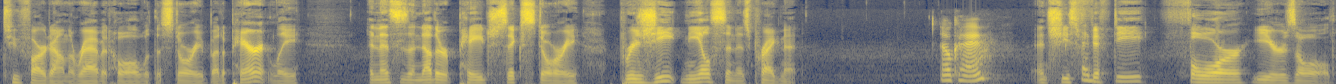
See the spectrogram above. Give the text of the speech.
too far down the rabbit hole with the story. But apparently, and this is another page six story, Brigitte Nielsen is pregnant. Okay. And she's 54 years old.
